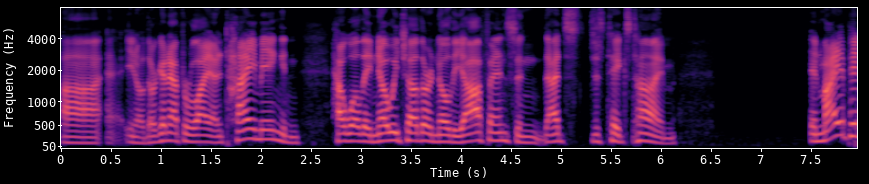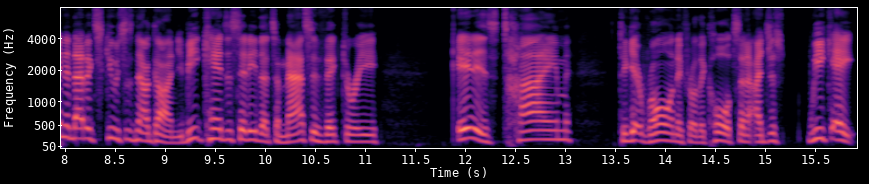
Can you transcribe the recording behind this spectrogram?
Uh, you know, they're gonna have to rely on timing and how well they know each other and know the offense, and that's just takes time. In my opinion, that excuse is now gone. You beat Kansas City, that's a massive victory. It is time to get rolling if you're the Colts. And I just week eight,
